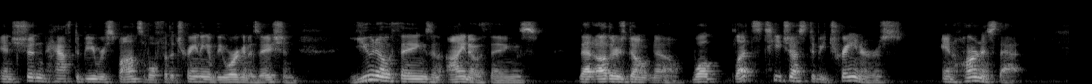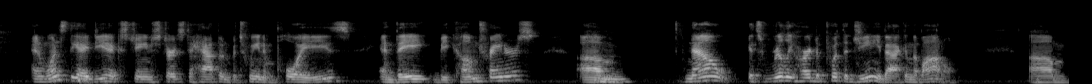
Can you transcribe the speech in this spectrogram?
and shouldn't have to be responsible for the training of the organization. You know things and I know things that others don't know. Well, let's teach us to be trainers and harness that. And once the idea exchange starts to happen between employees and they become trainers, um, mm now it's really hard to put the genie back in the bottle. Um,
